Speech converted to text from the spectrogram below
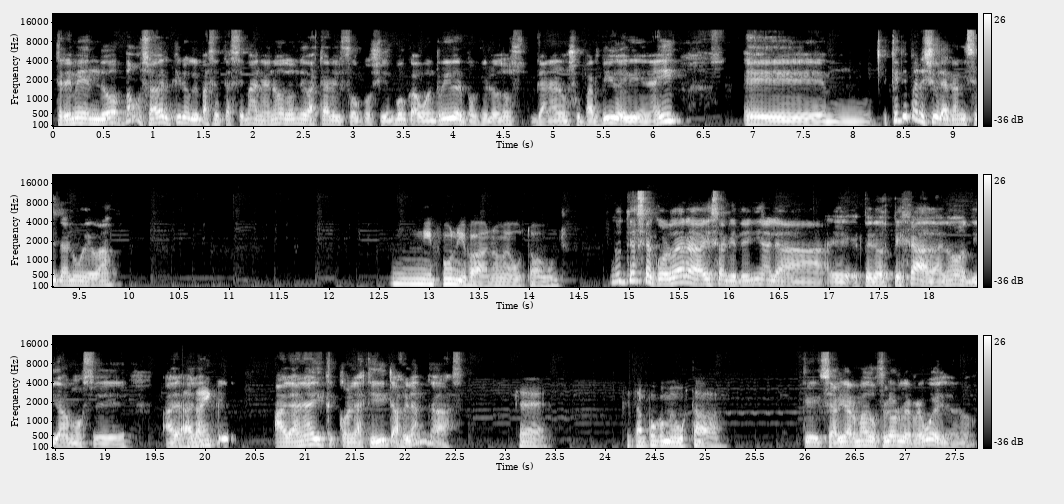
tremendo. Vamos a ver qué es lo que pasa esta semana, ¿no? ¿Dónde va a estar el foco? Si en Boca o en River, porque los dos ganaron su partido y vienen ahí. Eh, ¿Qué te pareció la camiseta nueva? Ni fu ni fa, no me gustó mucho. ¿No te hace acordar a esa que tenía la, pero espejada, ¿no? Digamos, a, ¿La a la, Nike? A la Nike con las tiritas blancas, Sí, que tampoco me gustaba. que se había armado flor de revuelo, ¿no?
